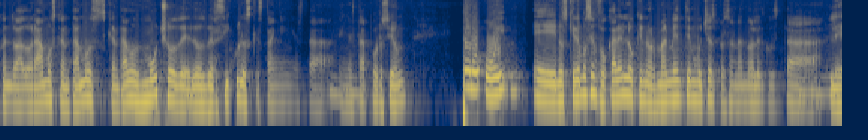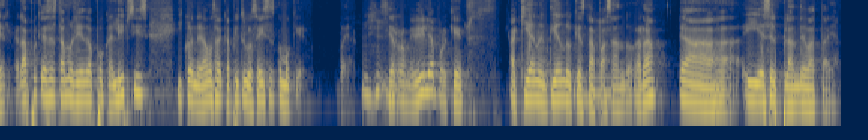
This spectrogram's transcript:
cuando adoramos, cantamos, cantamos mucho de los versículos que están en esta, en esta porción. Pero hoy eh, nos queremos enfocar en lo que normalmente muchas personas no les gusta leer, ¿verdad? Porque a veces estamos leyendo Apocalipsis y cuando llegamos al capítulo 6 es como que, bueno, cierro mi Biblia porque aquí ya no entiendo qué está pasando, ¿verdad? Ah, y es el plan de batalla.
